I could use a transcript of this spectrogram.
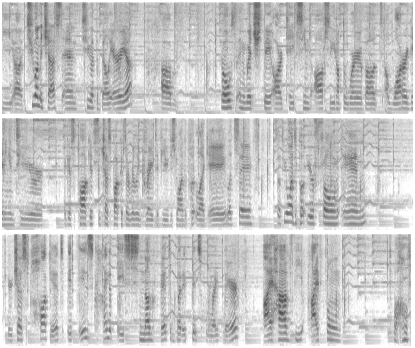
the uh, two on the chest and two at the belly area. Um, both in which they are tape seamed off so you don't have to worry about uh, water getting into your I guess pockets. The chest pockets are really great if you just wanted to put like a let's say so if you want to put your phone in your chest pocket it is kind of a snug fit but it fits right there. I have the iPhone 12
